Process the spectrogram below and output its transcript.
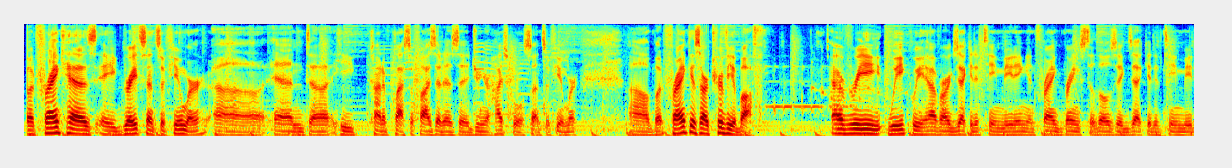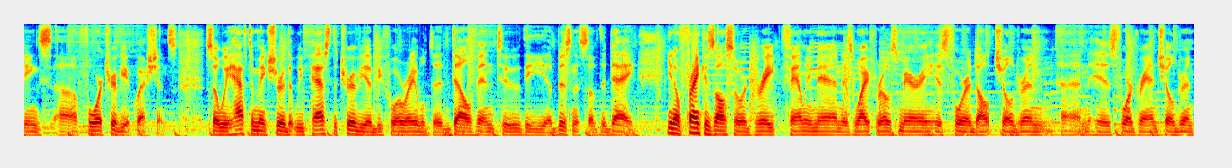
But Frank has a great sense of humor, uh, and uh, he kind of classifies it as a junior high school sense of humor. but Frank is our trivia buff. Every week we have our executive team meeting and Frank brings to those executive team meetings uh, four trivia questions. So we have to make sure that we pass the trivia before we're able to delve into the uh, business of the day. You know, Frank is also a great family man, his wife Rosemary, his four adult children and his four grandchildren.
